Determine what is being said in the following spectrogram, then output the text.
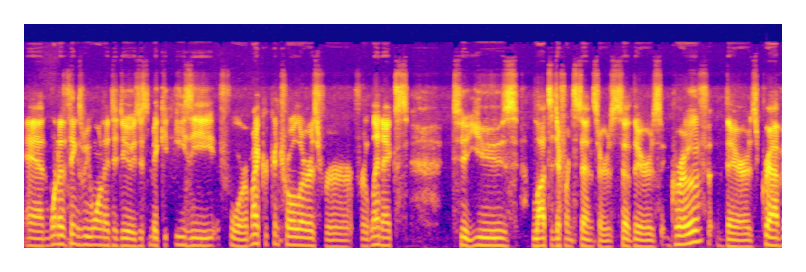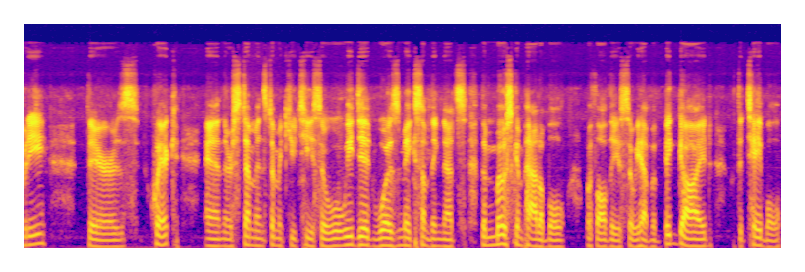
and one of the things we wanted to do is just make it easy for microcontrollers for for Linux to use lots of different sensors. So there's Grove, there's Gravity, there's Qwiic, and there's Stemma and Stemma QT. So what we did was make something that's the most compatible with all these. So we have a big guide with a table.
